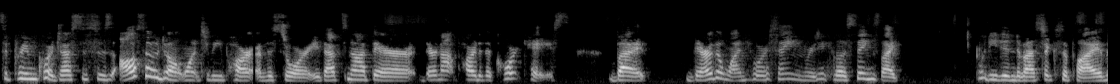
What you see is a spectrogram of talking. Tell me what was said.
Supreme Court justices also don't want to be part of the story. That's not their, they're not part of the court case, but they're the one who are saying ridiculous things like what he did in domestic supply of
